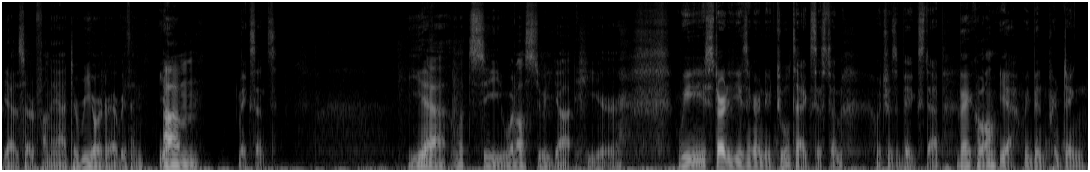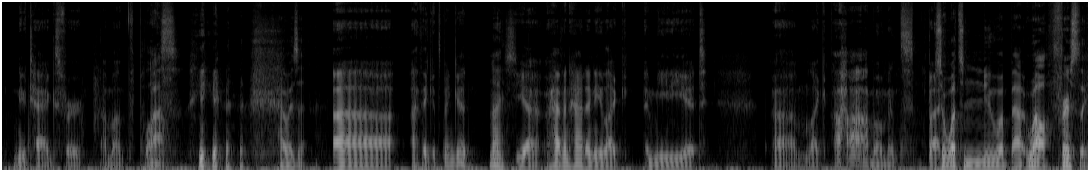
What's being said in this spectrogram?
yeah, it's sort of funny. I had to reorder everything. Yeah. Um, Makes sense. yeah. Let's see. What else do we got here? We started using our new tool tag system, which was a big step. Very cool. Yeah, we've been printing new tags for a month plus. How is it? uh, I think it's been good. Nice. Yeah, I haven't had any like immediate, um, like aha moments. But so what's new about? Well, firstly,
